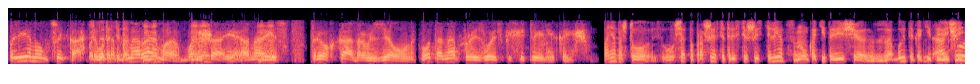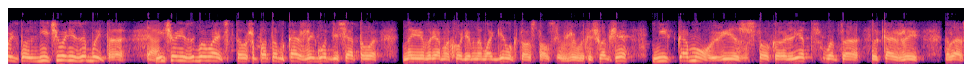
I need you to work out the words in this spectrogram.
пленум ЦК. Вот, вот эта панорама угу. большая, она угу. из трех кадров сделана. Вот она производит впечатление, конечно. Понятно, что сейчас по прошествии 36 лет, ну, какие-то вещи забыты, какие-то а вещи... Чего, ничего не забыто. Да. Ничего не забывается, потому что потом каждый год 10 ноября мы ходим на могилу, кто остался в живых. И вообще никому из столько лет вот а, каждый раз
